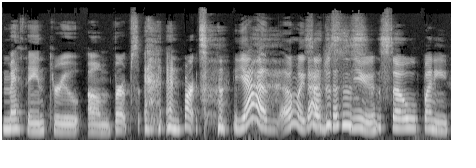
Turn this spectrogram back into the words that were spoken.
methane through um, burps and farts. yeah. Oh my gosh. So this that's is new. so funny.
